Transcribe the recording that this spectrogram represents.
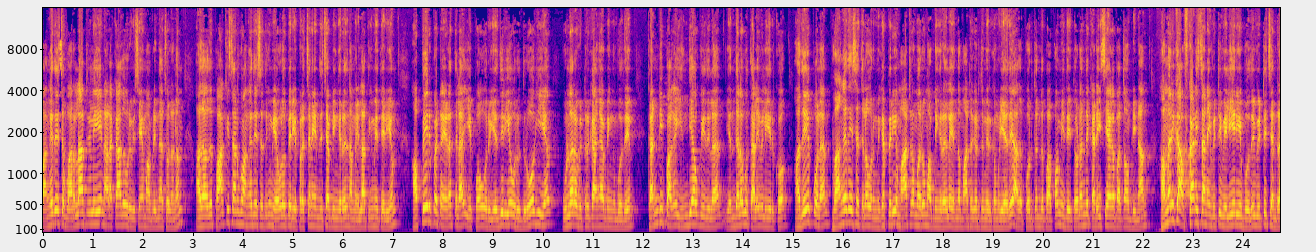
வங்கதேச வரலாற்றிலேயே நடக்காத ஒரு விஷயம் அப்படின்னு தான் சொல்லணும். அதாவது பாகிஸ்தானுக்கும் வங்கதேசத்துக்கும் எவ்வளோ பெரிய பிரச்சனை இருந்துச்சு அப்படிங்கிறது நம்ம எல்லாத்துக்குமே தெரியும். அப்பேற்பட்ட இடத்துல இப்போ ஒரு எதிரிய ஒரு துரோகியை உள்ளர விட்டுருக்காங்க அப்படிங்கும்போது கண்டிப்பாக இந்தியாவுக்கு இதுல எந்த அளவு தலைவலி இருக்கோ அதே போல வங்கதேசத்துல ஒரு மிகப்பெரிய மாற்றம் வரும் அப்படிங்கிறதுல எந்த மாற்று கருத்தும் இருக்க முடியாது. அதை பொறுத்திருந்து பார்ப்போம். இதை தொடர்ந்து கடைசியாக பார்த்தோம் அப்படின்னா அமெரிக்கா ஆப்கானிஸ்தானை விட்டு வெளியேறிய போது விட்டு சென்ற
